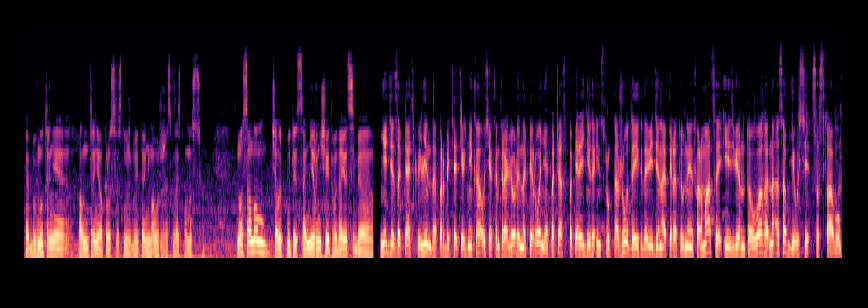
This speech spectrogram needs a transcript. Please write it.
как бы внутренние, по внутренние вопросы службы, это не могу уже рассказать полностью. Но в основном человек путается, нервничает, выдает себя Недзе за 5 хвілін да прыбыцця цягніка ўсе кантралёры на пероне падчас папярэдняга інструктажу да іх даведзена аператыўная інфармацыя і звернута ўвага на асаблівасці составу.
